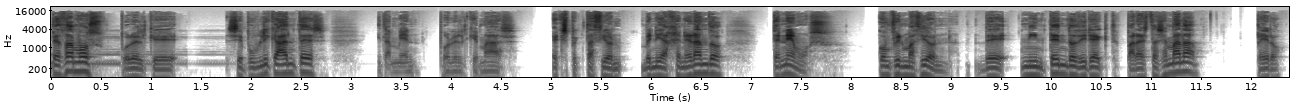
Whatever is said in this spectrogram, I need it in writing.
Empezamos por el que se publica antes y también por el que más expectación venía generando. Tenemos confirmación de Nintendo Direct para esta semana, pero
